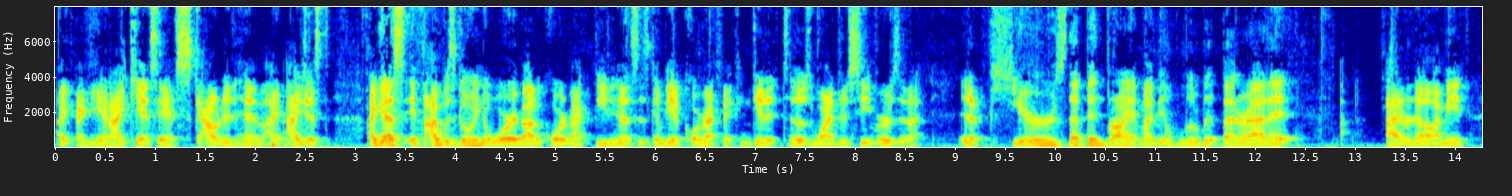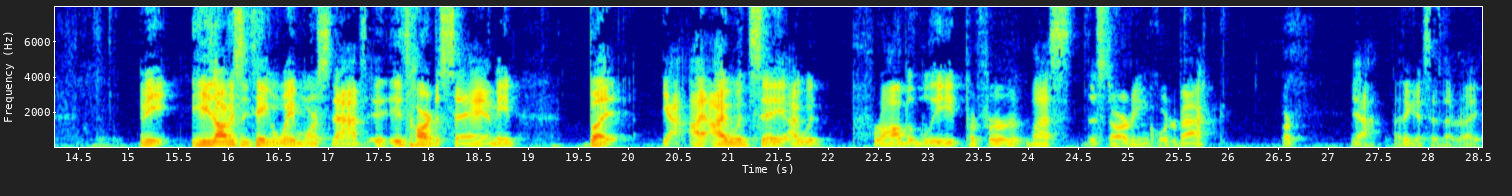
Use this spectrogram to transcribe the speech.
I again, I can't say I've scouted him. I, I just, I guess if I was going to worry about a quarterback beating us, it's going to be a quarterback that can get it to those wide receivers. And I, it appears that Ben Bryant might be a little bit better at it. I, I don't know. I mean, I mean, he's obviously taking way more snaps. It, it's hard to say. I mean, but yeah, I, I would say I would probably prefer less the starting quarterback. Or yeah, I think I said that right.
